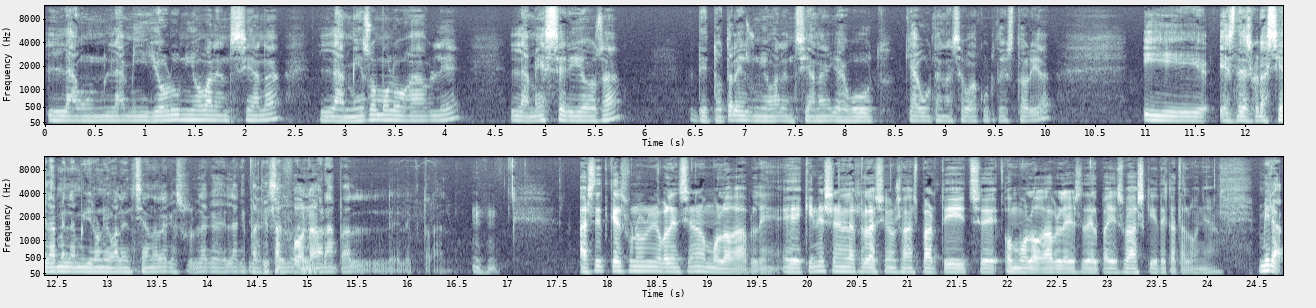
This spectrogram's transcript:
la, un, la millor Unió Valenciana, la més homologable, la més seriosa de tota la Unió Valenciana que ha hagut que ha hagut en la seva curta història i és desgraciadament la millor Unió Valenciana la que, la que, la que pateix el barap electoral. Uh mhm. -huh. Has dit que és una Unió Valenciana homologable. Eh, quines eren les relacions amb els partits eh, homologables del País Basc i de Catalunya? Mira,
